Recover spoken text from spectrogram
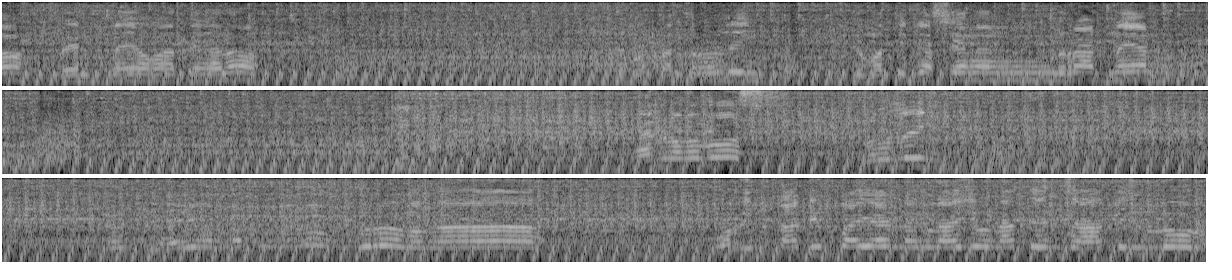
Ano, bent na yung ating ano. Ating patrolling. Medyo matigas yan ang rod na yan. Yan mga boss, rolling. Layo natin ano, siguro mga 40 din pa yan ang layo natin sa ating lure.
